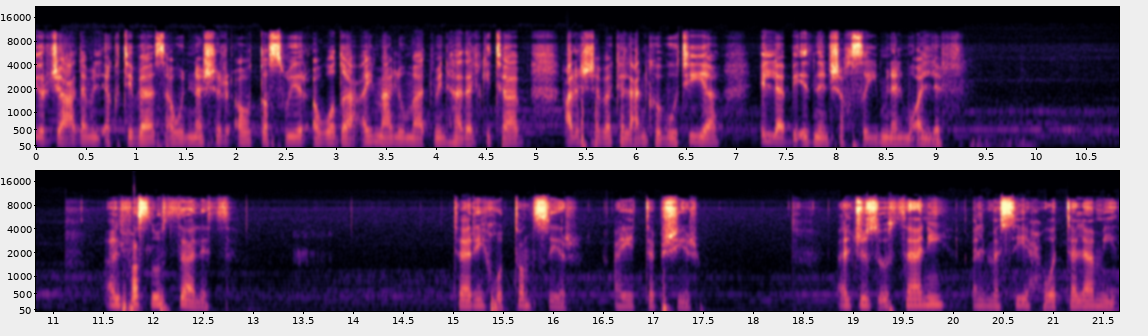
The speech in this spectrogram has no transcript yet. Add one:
يرجى عدم الاقتباس أو النشر أو التصوير أو وضع أي معلومات من هذا الكتاب على الشبكة العنكبوتية إلا بإذن شخصي من المؤلف. الفصل الثالث. تاريخ التنصير أي التبشير. الجزء الثاني المسيح والتلاميذ.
